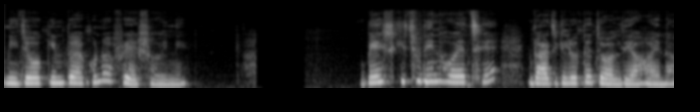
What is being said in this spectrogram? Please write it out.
নিজেও কিন্তু এখনও ফ্রেশ হইনি। বেশ কিছুদিন হয়েছে গাছগুলোতে জল দেওয়া হয় না।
